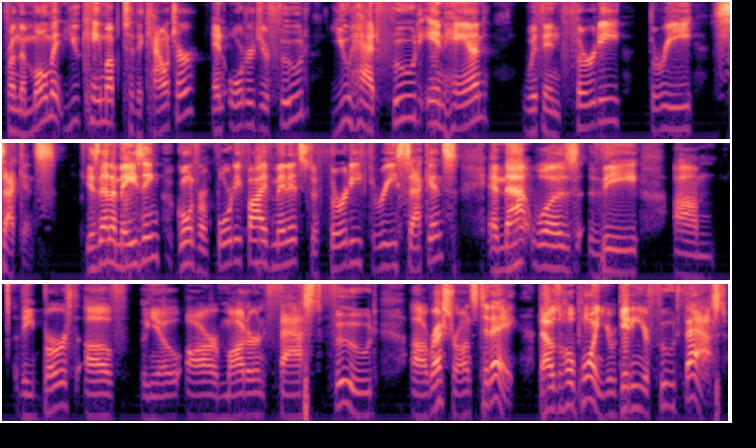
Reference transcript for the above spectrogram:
from the moment you came up to the counter and ordered your food, you had food in hand within 33 seconds. Isn't that amazing? Going from 45 minutes to 33 seconds. And that was the um, the birth of you know our modern fast food uh, restaurants today. That was the whole point. You're getting your food fast,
